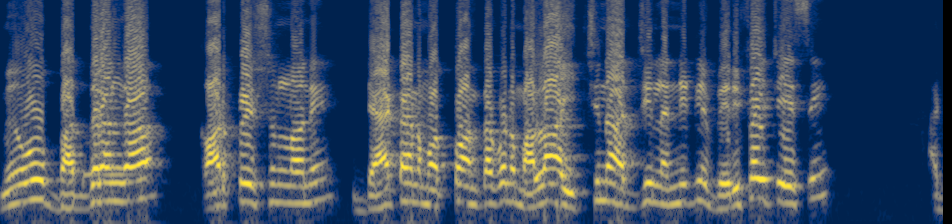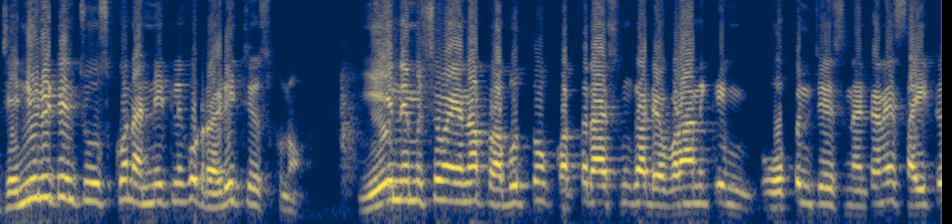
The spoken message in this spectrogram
మేము భద్రంగా కార్పొరేషన్లోని డేటాను మొత్తం అంతా కూడా మళ్ళా ఇచ్చిన అర్జీలన్నింటినీ వెరిఫై చేసి ఆ జెన్యూనిటీని చూసుకొని అన్నింటిని కూడా రెడీ చేసుకున్నాం. ఏ నిమిషమైనా ప్రభుత్వం కొత్త రేషన్ కార్డు ఇవ్వడానికి ఓపెన్ చేసిన వెంటనే సైట్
